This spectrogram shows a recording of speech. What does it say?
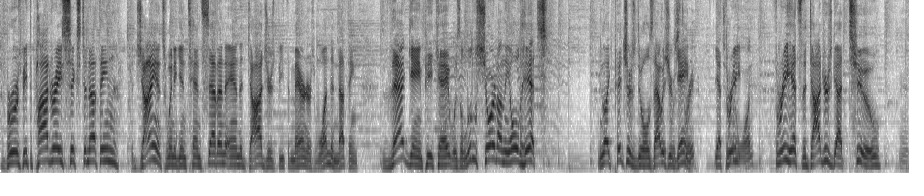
the Brewers beat the Padres 6 to nothing. The Giants win again 10-7 and the Dodgers beat the Mariners 1 to nothing. That game, PK, was a little short on the old hits. You like pitchers duels, that was your was game. Three? Yeah, three. One. Three hits. The Dodgers got two, mm.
